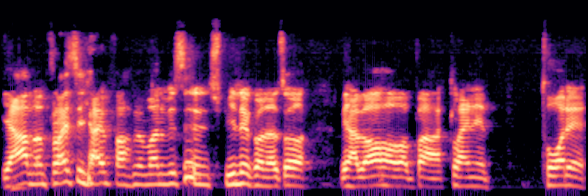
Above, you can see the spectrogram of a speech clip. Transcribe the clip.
ja, man freut sich einfach, wenn man ein bisschen spielen kann. Also wir haben auch ein paar kleine Tore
